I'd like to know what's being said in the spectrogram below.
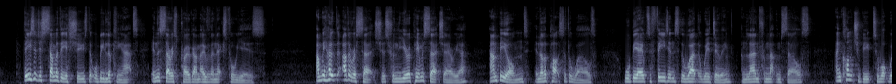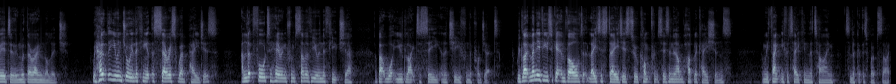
These are just some of the issues that we'll be looking at in the SERISS programme over the next four years. And we hope that other researchers from the European research area and beyond in other parts of the world will be able to feed into the work that we're doing and learn from that themselves and contribute to what we're doing with their own knowledge. We hope that you enjoy looking at the SERISS web pages and look forward to hearing from some of you in the future about what you'd like to see and achieve from the project. We'd like many of you to get involved at later stages through conferences and in our publications, and we thank you for taking the time to look at this website.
